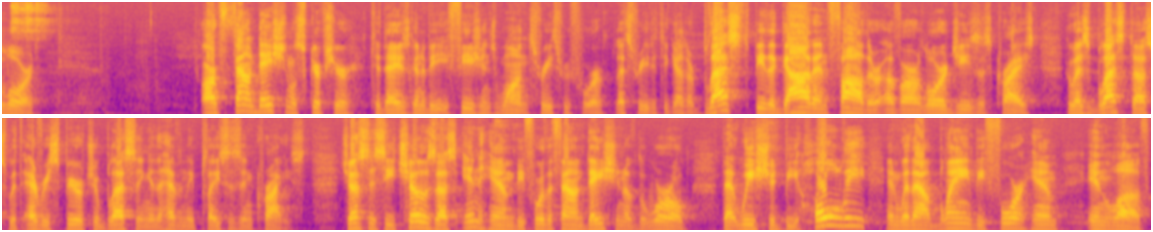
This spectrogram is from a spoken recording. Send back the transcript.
Lord. Our foundational scripture today is going to be Ephesians 1 3 through 4. Let's read it together. Blessed be the God and Father of our Lord Jesus Christ, who has blessed us with every spiritual blessing in the heavenly places in Christ, just as he chose us in him before the foundation of the world, that we should be holy and without blame before him in love.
